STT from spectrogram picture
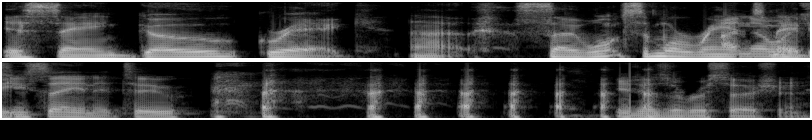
is saying, "Go, Greg." Uh, so want some more rants? I know what she's saying it too. it is a recession.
